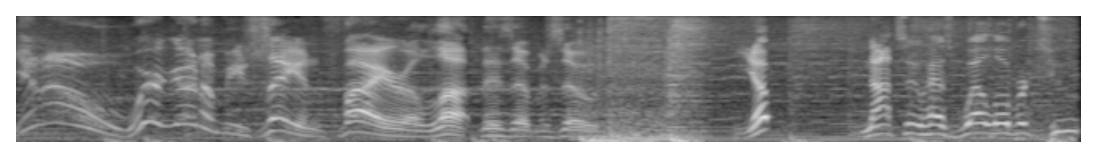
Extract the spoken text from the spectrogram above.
You know, we're gonna be saying fire a lot this episode. Yep. Natsu has well over two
